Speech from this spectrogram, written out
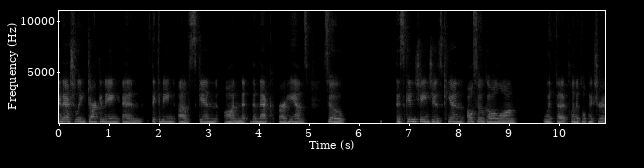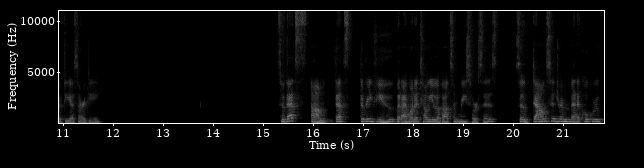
and actually darkening and thickening of skin on the neck or hands. So the skin changes can also go along with the clinical picture of DSRD. So that's um, that's the review, but I want to tell you about some resources. So Down Syndrome Medical Group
